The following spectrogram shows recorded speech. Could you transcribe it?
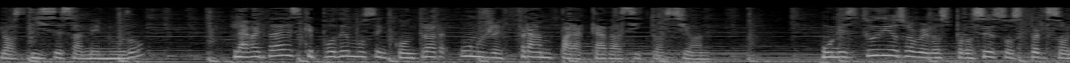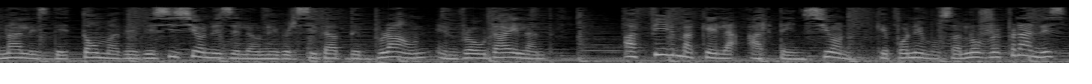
¿Los dices a menudo? La verdad es que podemos encontrar un refrán para cada situación. Un estudio sobre los procesos personales de toma de decisiones de la Universidad de Brown en Rhode Island afirma que la atención que ponemos a los refranes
